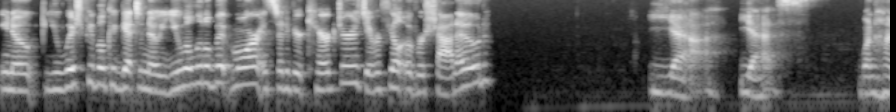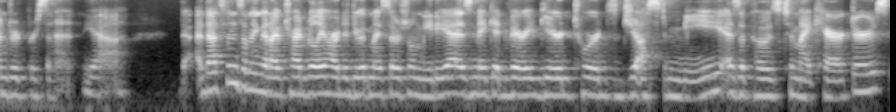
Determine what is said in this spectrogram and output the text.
you know, you wish people could get to know you a little bit more instead of your characters? Do you ever feel overshadowed? Yeah. Yes. 100%. Yeah that's been something that I've tried really hard to do with my social media is make it very geared towards just me as opposed to my characters.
